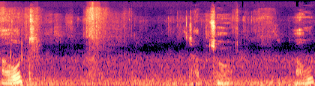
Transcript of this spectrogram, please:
아웃 잡초 아웃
